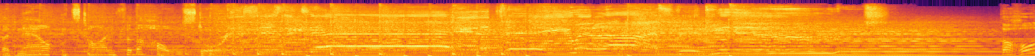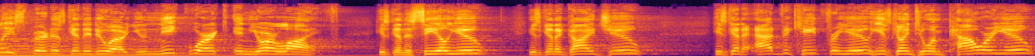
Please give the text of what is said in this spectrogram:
But now it's time for the whole story. The Holy Spirit is going to do a unique work in your life. He's going to seal you, He's going to guide you, He's going to advocate for you, He's going to empower you,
